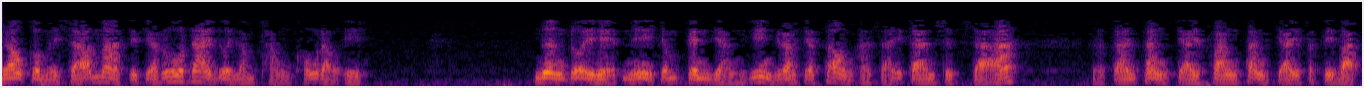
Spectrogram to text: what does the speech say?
เราก็ไม่สามารถที่จะรู้ได้ด้วยลำพังของเราเอง เนื่องโดยเหตุนี้จำเป็นอย่างยิ่งเราจะต้องอาศัยการศึกษา การตั้งใจฟังตั้งใจปฏิบัติ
